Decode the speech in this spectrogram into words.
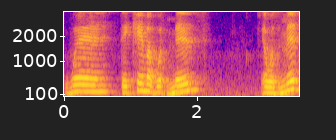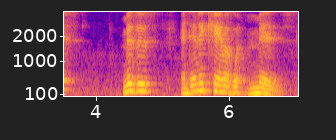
when they came up with Ms. It was Miss, Mrs., and then it came up with Ms.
